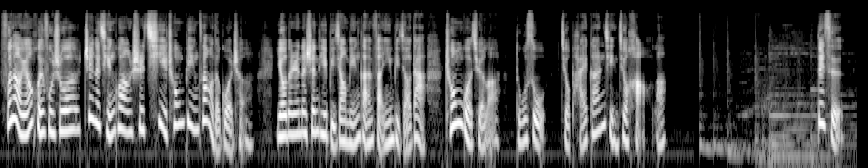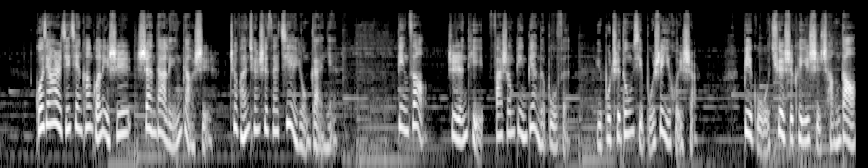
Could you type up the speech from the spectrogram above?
辅导员回复说，这个情况是气冲病灶的过程，有的人的身体比较敏感，反应比较大，冲过去了，毒素就排干净就好了。对此，国家二级健康管理师单大玲表示，这完全是在借用概念。病灶是人体发生病变的部分，与不吃东西不是一回事儿。辟谷确实可以使肠道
